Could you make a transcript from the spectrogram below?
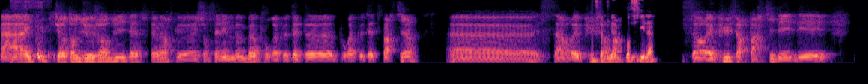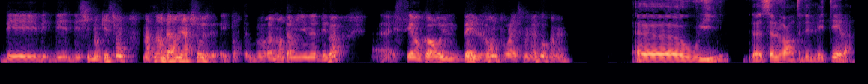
Bah, écoute, j'ai entendu aujourd'hui, tout à l'heure, que Chancel Mbemba pourrait peut-être, euh, pourrait peut-être partir. Euh, ça aurait pu faire même profil, hein. Ça aurait pu faire partie des, des, des, des, des cibles en question. Maintenant, dernière chose, et pour vraiment terminer notre débat, euh, c'est encore une belle vente pour l'AS Monaco quand même. Euh, oui, la seule vente de l'été là.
